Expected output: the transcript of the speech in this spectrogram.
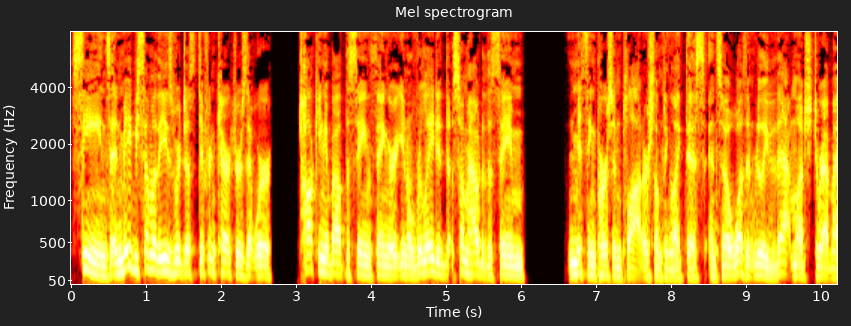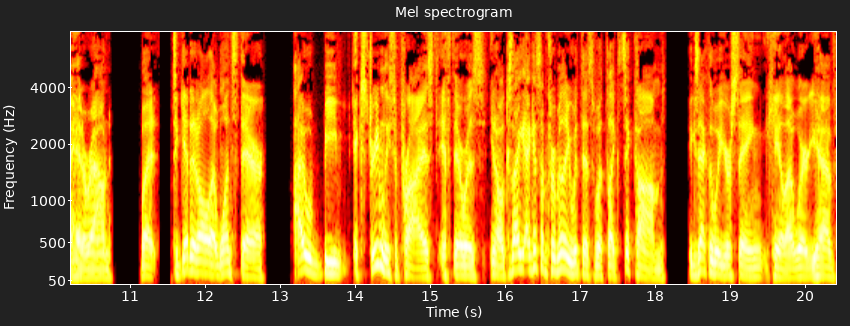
scenes. And maybe some of these were just different characters that were talking about the same thing or, you know, related somehow to the same missing person plot or something like this. And so it wasn't really that much to wrap my head around. But to get it all at once there, I would be extremely surprised if there was, you know, because I, I, guess I'm familiar with this with like sitcoms, exactly what you're saying, Kayla, where you have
